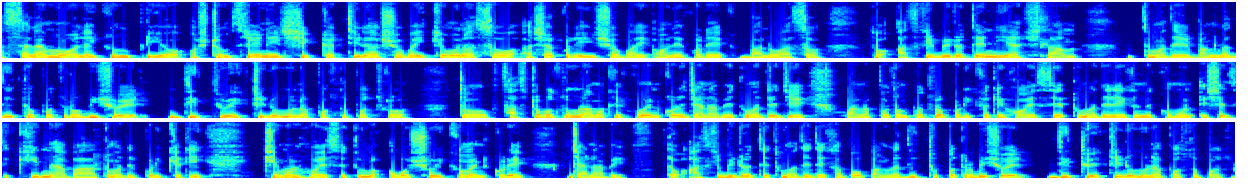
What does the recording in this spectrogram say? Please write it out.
আসসালামু আলাইকুম, প্রিয় অষ্টম শ্রেণির শিক্ষার্থীরা, সবাই কেমন আছো? আশা করি সবাই অনেক অনেক ভালো আছো। তো আজকের ভিডিওতে নিয়ে আসলাম তোমাদের বাংলা দ্বিতীয় পত্র বিষয়ের দ্বিতীয় একটি নমুনা প্রশ্নপত্র। তো ফার্স্ট অফ অল তোমরা আমাকে কমেন্ট করে জানাবে তোমাদের যে বাংলা প্রথম পত্র পরীক্ষাটি হয়েছে, তোমাদের এখানে কমন এসেছে কি না বা তোমাদের পরীক্ষাটি কেমন হয়েছে তোমরা অবশ্যই কমেন্ট করে জানাবে। তো আজকের ভিডিওতে তোমাদের দেখাবো বাংলা দ্বিতীয় পত্র বিষয়ের দ্বিতীয় একটি নমুনা প্রশ্নপত্র।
